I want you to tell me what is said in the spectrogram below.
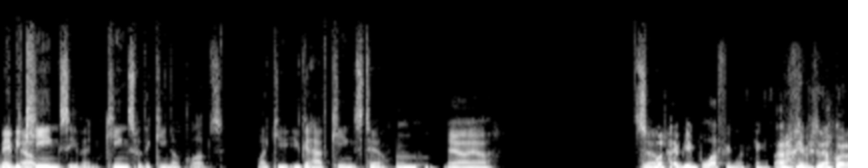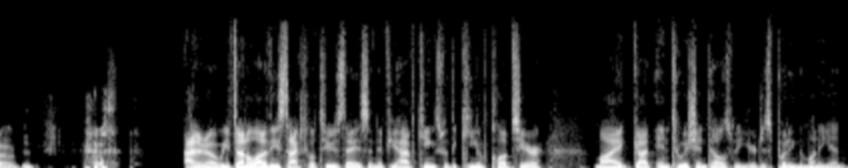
Maybe Yep. kings, even kings with the king of clubs. Like you, you could have kings too. Mm, yeah, yeah. So would I be bluffing with kings? I don't even know what I would be. I don't know. We've done a lot of these tactical Tuesdays, and if you have kings with the king of clubs here, my gut intuition tells me you're just putting the money in.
